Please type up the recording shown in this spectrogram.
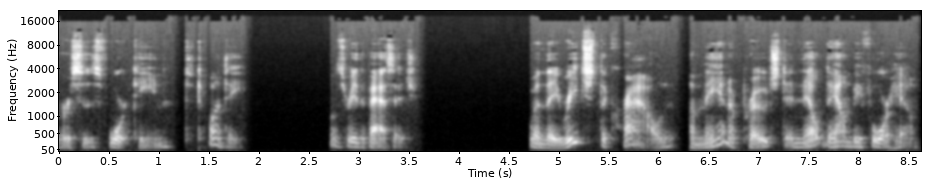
verses 14 to 20. Let's read the passage. When they reached the crowd, a man approached and knelt down before him.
